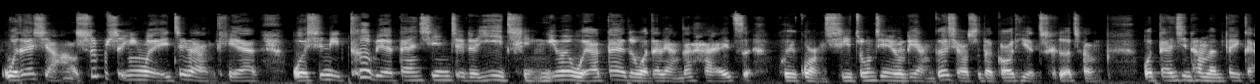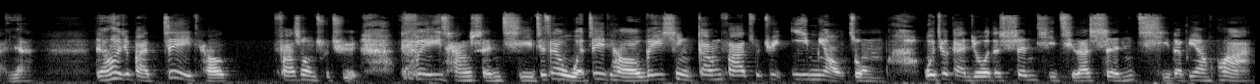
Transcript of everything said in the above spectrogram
我在想是不是因为这两天我心里特别担心这个疫情，因为我要带着我的两个孩子回广西，中间有两个小时的高铁车程，我担心他们被感染，然后就把这一条。发送出去，非常神奇。就在我这条微信刚发出去一秒钟，我就感觉我的身体起了神奇的变化，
